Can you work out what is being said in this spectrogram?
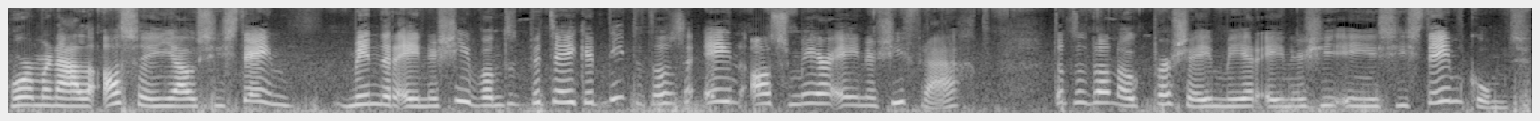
hormonale assen in jouw systeem minder energie. Want het betekent niet dat als één as meer energie vraagt, dat er dan ook per se meer energie in je systeem komt.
